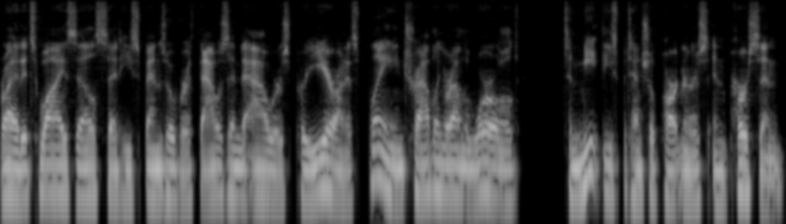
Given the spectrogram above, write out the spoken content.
right? It's why Zell said he spends over a thousand hours per year on his plane traveling around the world to meet these potential partners in person.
